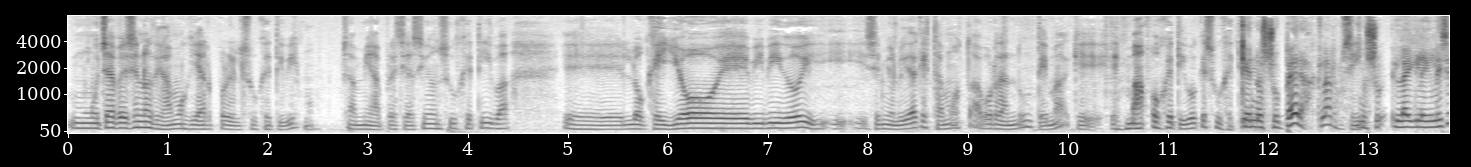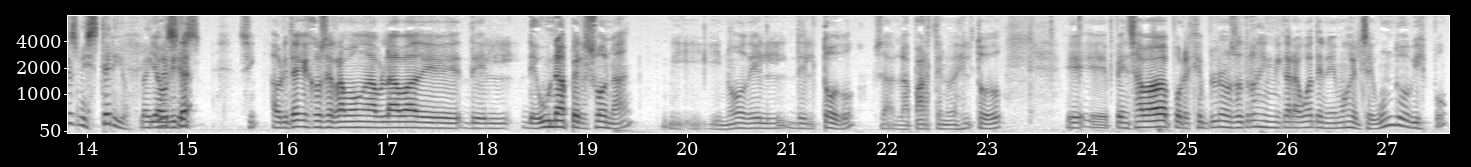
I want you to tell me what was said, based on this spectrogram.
muchas veces nos dejamos guiar por el subjetivismo o sea, mi apreciación subjetiva, eh, lo que yo he vivido y, se me olvida que estamos abordando un tema que es más objetivo que subjetivo. Que nos supera, claro. Sí. la, iglesia es misterio. La y ahorita, sí, ahorita que José Ramón hablaba de, de, una persona y, no del, del, todo, o sea, la parte no es el todo, eh, eh, pensaba, por ejemplo, nosotros en Nicaragua tenemos el segundo obispo,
